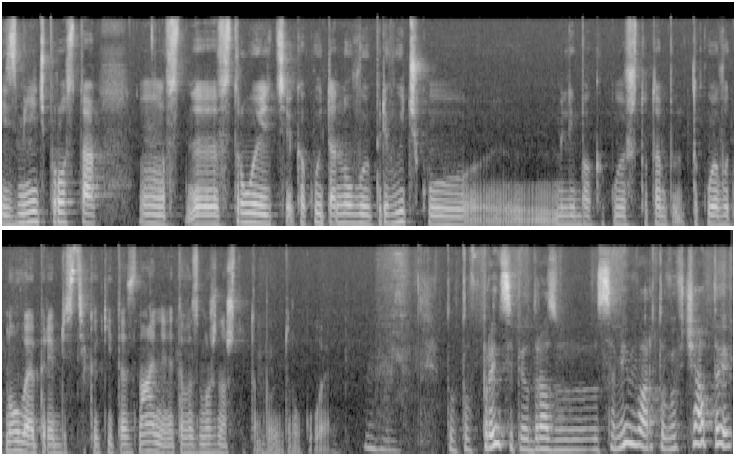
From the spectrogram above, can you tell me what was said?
Изменить просто э, встроить какую-то новую привычку, либо какое что-то такое вот новое приобрести, какие-то знания, это, возможно, что-то будет другое. Тобто, в принципі, одразу самим варто вивчати,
